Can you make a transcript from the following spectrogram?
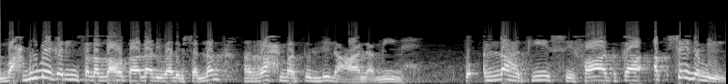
محبوب کریم صلی اللہ تعالی علیہ وآلہ وسلم رحمت للعالمین ہے۔ تو اللہ کی صفات کا عکس جمیل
